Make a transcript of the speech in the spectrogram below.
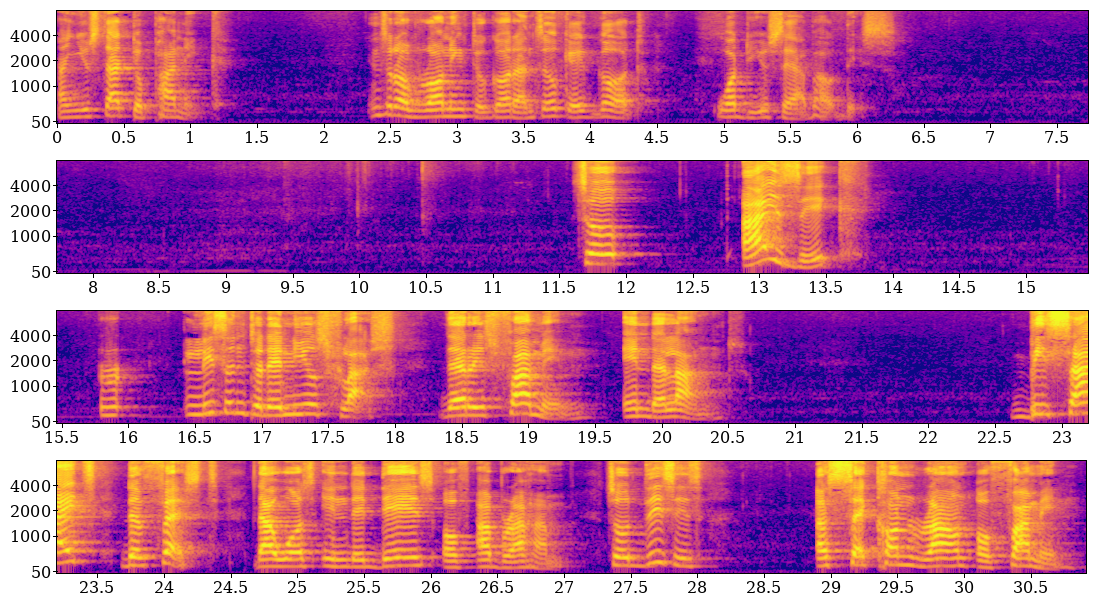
And you start to panic. Instead of running to God and say, Okay, God, what do you say about this? So Isaac r- listened to the news flash. There is famine in the land. Besides the first that was in the days of Abraham. So this is a second round of famine.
